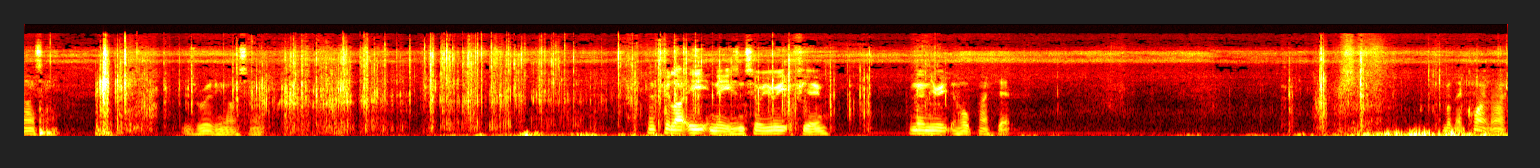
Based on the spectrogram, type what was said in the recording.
nice out. It Don't feel like eating these until you eat a few and then you eat the whole packet. But they're quite nice.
